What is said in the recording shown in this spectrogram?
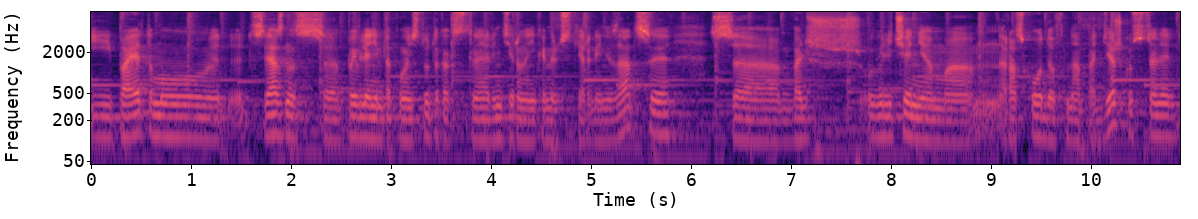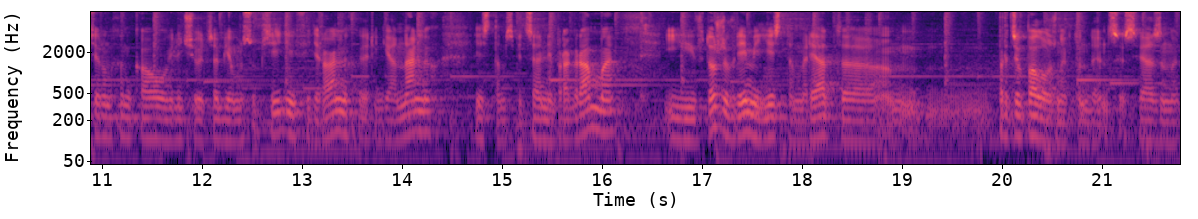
и поэтому это связано с появлением такого института, как социально ориентированные некоммерческие организации, с больш... увеличением э, расходов на поддержку социально ориентированных НКО, увеличиваются объемы субсидий федеральных, региональных, есть там специальные программы, и в то же время есть там ряд э, противоположных тенденций, связанных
